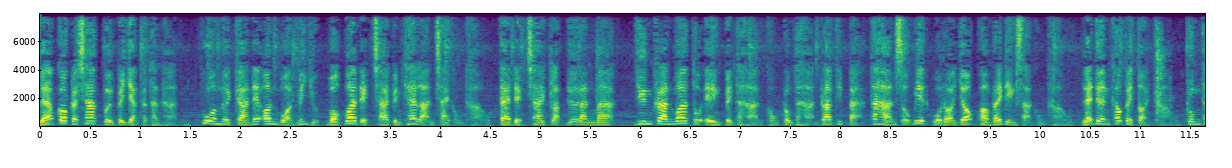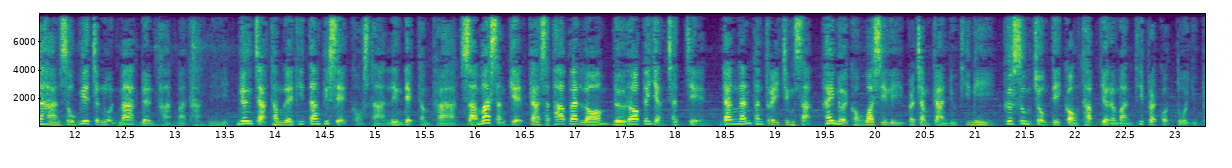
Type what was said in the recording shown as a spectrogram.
แล้วก็กระชากปืนไปอย่างกระทันหัน ผู้อำนวยการได้อ้อนวอนไม่หยุดบอกว่าเด็กชายเป็นแค่หลานชายของเขา แต่เด็กชายกลับดื้อรั้นมาก ยืนกรานว่าตัวเองเป็นทหารของกรมทหารราบที่ 8 ทหารโซเวียตหัวเราะเยาะความไร้เดียงสาของเขา และเดินเข้าไปต่อยเขา กลุ่มทหารโซเวียตจำนวนมากเดินผ่านมาทางนี้ เนื่องจากทำเลที่ตั้งพิเศษของสถานเลี้ยงเด็กกำพร้าสามารถสังเกตการสภาพแวดล้อมโดยรอบได้อย่างชัดเจน ดังนั้นพันตรีจึงสั่งให้หน่วยของวาซิลีประจำการอยู่ที่นี่เพื่อซุ่มโจมตีกองทัพเยอรมันที่ปรากฏตัวอยู่ใ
